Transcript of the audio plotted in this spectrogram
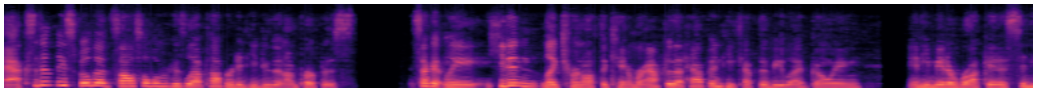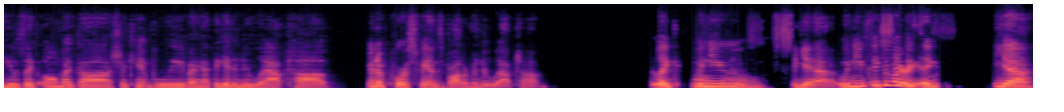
accidentally spill that sauce all over his laptop or did he do that on purpose? Secondly, he didn't like turn off the camera after that happened. He kept the V Live going and he made a ruckus and he was like, "Oh my gosh, I can't believe I have to get a new laptop." And of course, fans brought him a new laptop. Like when Oh, you no. yeah, when you think about these things yeah.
